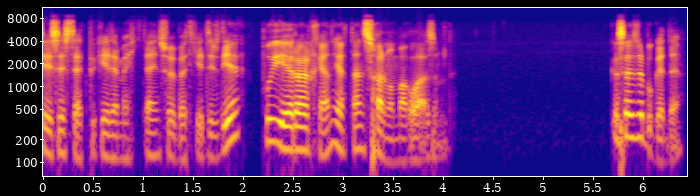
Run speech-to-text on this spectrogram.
CSS tətbiq etməkdən söhbət gedir deyə bu iyerarxiyanı yaddan çıxarmamaq lazımdır. Qısaca bu qədər.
